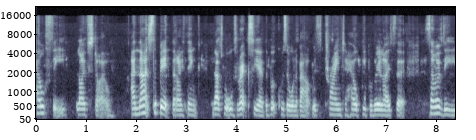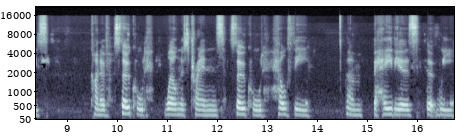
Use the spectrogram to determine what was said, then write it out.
healthy lifestyle, and that's the bit that I think that's what orthorexia, the book, was all about, was trying to help people realize that some of these kind of so-called wellness trends, so-called healthy um, behaviors that we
